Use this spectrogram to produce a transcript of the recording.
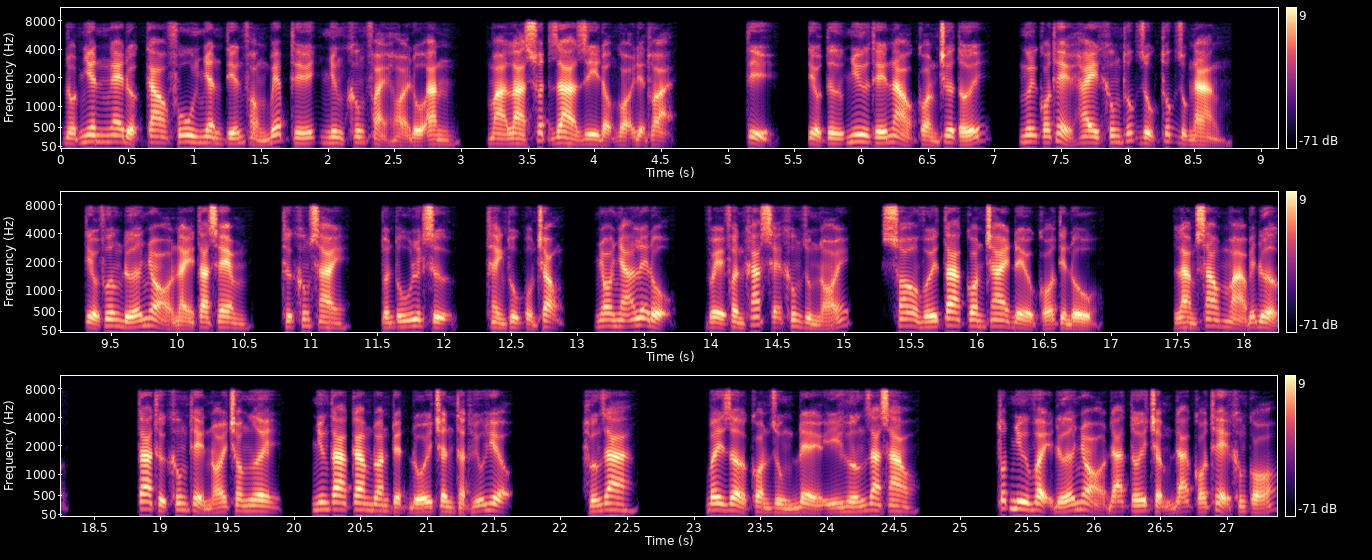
đột nhiên nghe được cao phu nhân tiến phòng bếp thế nhưng không phải hỏi đồ ăn, mà là xuất ra gì động gọi điện thoại. Tỷ, tiểu tử như thế nào còn chưa tới, ngươi có thể hay không thúc giục thúc giục nàng? Tiểu phương đứa nhỏ này ta xem thực không sai, tuấn tú lịch sự, thành thục cổ trọng, nho nhã lễ độ, về phần khác sẽ không dùng nói, so với ta con trai đều có tiền đồ. Làm sao mà biết được? Ta thực không thể nói cho ngươi, nhưng ta cam đoan tuyệt đối chân thật hữu hiệu. Hướng ra. Bây giờ còn dùng để ý hướng ra sao? Tốt như vậy đứa nhỏ đã tới chậm đã có thể không có.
